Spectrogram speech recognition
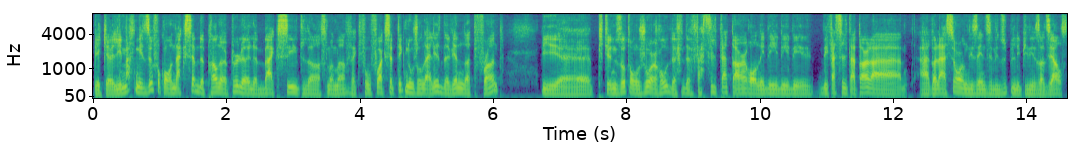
Puis que les marques médias, il faut qu'on accepte de prendre un peu le, le backseat là, en ce moment. Fait qu'il faut, faut accepter que nos journalistes deviennent notre front. Puis, euh, que nous autres, on joue un rôle de, de facilitateur. On est des, des, des, des facilitateurs à, à relation entre des individus puis les, puis les audiences.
